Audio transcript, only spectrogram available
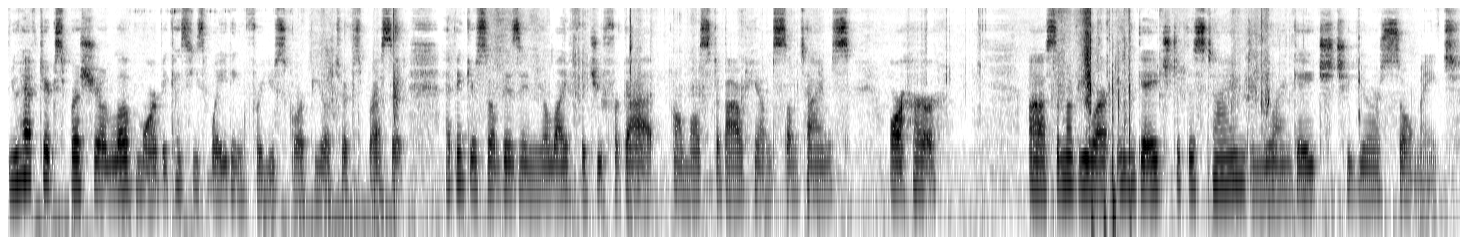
you have to express your love more because he's waiting for you, Scorpio, to express it. I think you're so busy in your life that you forgot almost about him sometimes, or her. Uh, some of you are engaged at this time, and you are engaged to your soulmate.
